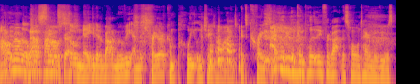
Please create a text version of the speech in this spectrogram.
Superman. I don't remember the Not last time I was scratch. so negative about a movie, and the trailer completely changed my mind. It's crazy. I literally completely forgot this whole entire movie was co-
